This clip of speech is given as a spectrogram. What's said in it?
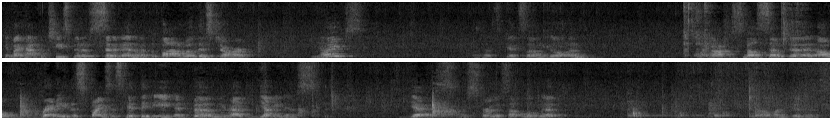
Get my half a teaspoon of cinnamon. I'm at the bottom of this jar. Yikes. Let's get some going. Oh my gosh, it smells so good already. The spices hit the heat and boom, you have yumminess. Yes. Let me stir this up a little bit. Oh my goodness.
